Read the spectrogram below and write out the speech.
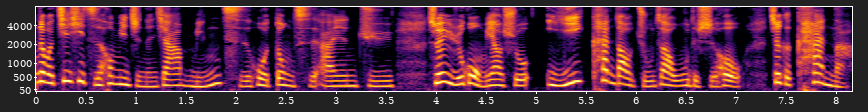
那么介系词后面只能加名词或动词 ing。所以如果我们要说一看到竹造屋的时候，这个看呐，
